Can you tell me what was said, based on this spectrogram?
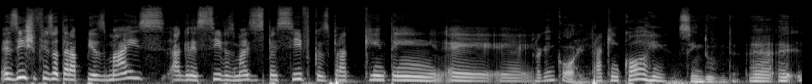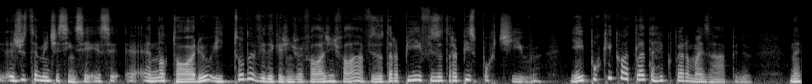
Existem fisioterapias mais agressivas, mais específicas para quem tem. É, é, para quem corre. Para quem corre? Sem dúvida. É, é, é justamente assim, esse, é, é notório e toda vida que a gente vai falar, a gente fala ah, fisioterapia e fisioterapia esportiva. E aí, por que, que o atleta recupera mais rápido? Né?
